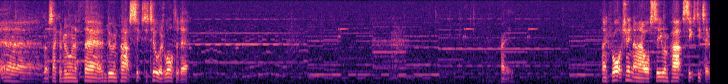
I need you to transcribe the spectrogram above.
Uh, looks like I'm doing a third. I'm doing part 62 as well today. Right. Thanks for watching, and I will see you in part 62.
